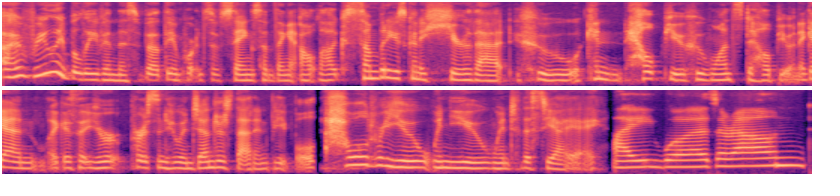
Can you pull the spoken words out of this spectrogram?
I really believe in this about the importance of saying something out loud. Somebody is going to hear that who can help you, who wants to help you. And again, like I said, you're a person who engenders that in people. How old were you when you went to the CIA? I was around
